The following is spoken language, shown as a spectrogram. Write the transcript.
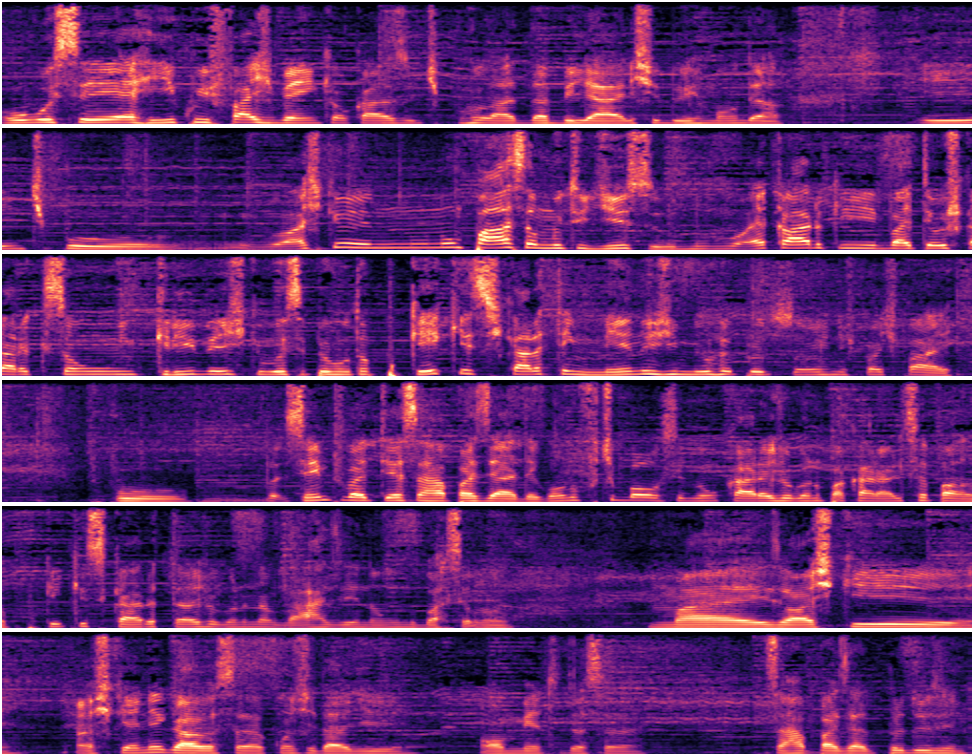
Ou você é rico e faz bem, que é o caso, tipo, lá da Billie Eilish do irmão dela. E, tipo, eu acho que não passa muito disso. É claro que vai ter os caras que são incríveis que você pergunta por que, que esses caras têm menos de mil reproduções no Spotify. Tipo, sempre vai ter essa rapaziada. É igual no futebol, você vê um cara jogando pra caralho e você fala, por que, que esse cara tá jogando na Várzea e não no Barcelona? Mas eu acho que. Acho que é legal essa quantidade o aumento dessa, dessa rapaziada produzindo.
